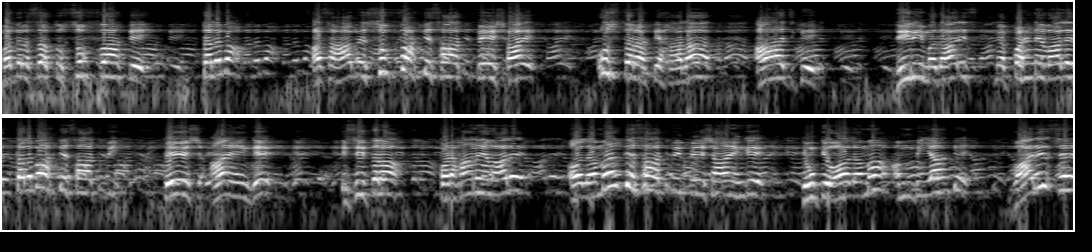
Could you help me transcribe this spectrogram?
मदरसा तो सुफ़ा के तलबा, असहाब सुफ़ा के साथ पेश आए। उस तरह के हालात आज के दीनी मदारिस में पढ़ने वाले तलबा के साथ भी पेश आएँगे। इसी तरह पढ़ाने वाले ओलमा के साथ भी पेश आएँगे, क्योंकि ओलमा अंबिया के वारिस है।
